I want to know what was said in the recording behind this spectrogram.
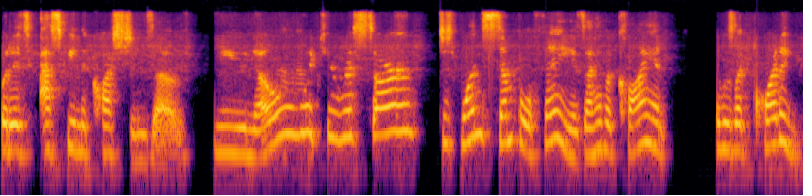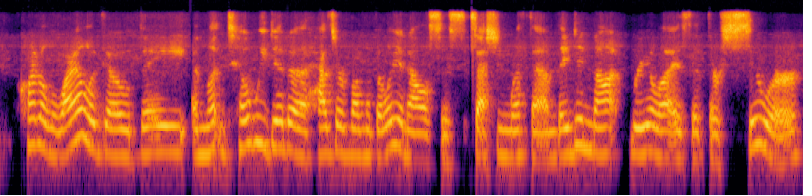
But it's asking the questions of, do you know what your risks are? Just one simple thing is I have a client, it was like quite a quite a while ago, they, until we did a hazard vulnerability analysis session with them, they did not realize that their sewer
